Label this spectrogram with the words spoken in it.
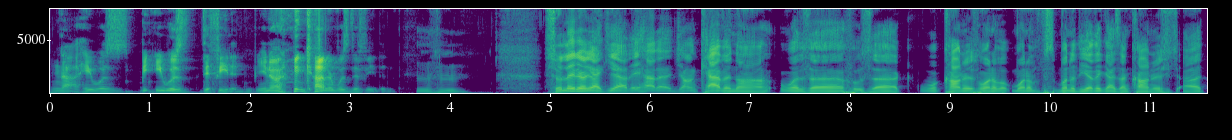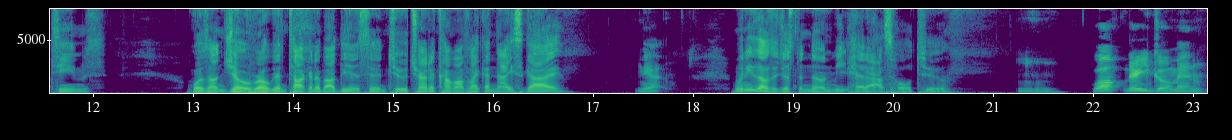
Nah, he was he was defeated. You know what I mean? Conor was defeated. hmm So later, like, yeah, they had a John Kavanagh was uh who's uh what Conor's one of one of one of the other guys on Conor's uh teams was on Joe Rogan talking about the incident too, trying to come off like a nice guy Yeah. when he's also just a known meathead asshole too. hmm Well, there you go, man.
